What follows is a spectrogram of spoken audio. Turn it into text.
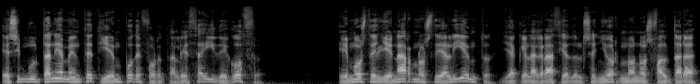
es simultáneamente tiempo de fortaleza y de gozo. Hemos de llenarnos de aliento, ya que la gracia del Señor no nos faltará,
